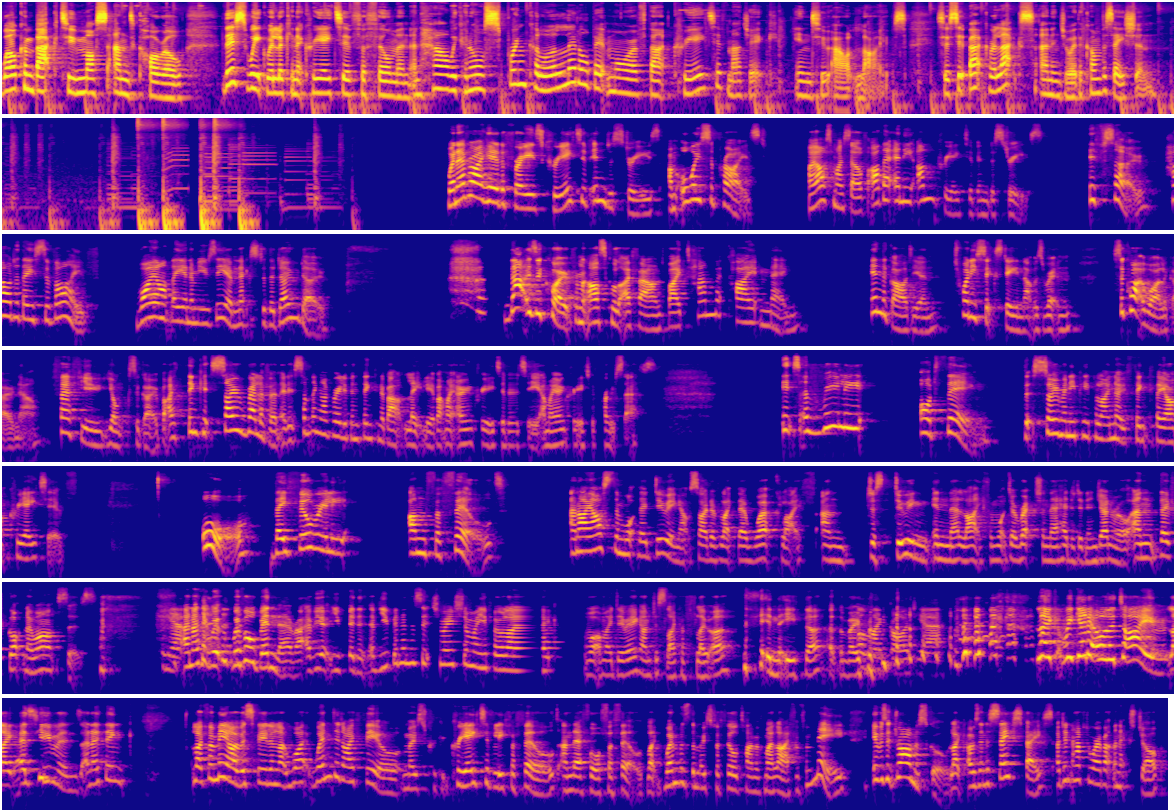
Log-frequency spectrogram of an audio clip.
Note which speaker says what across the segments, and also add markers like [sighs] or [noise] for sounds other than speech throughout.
Speaker 1: Welcome back to Moss and Coral. This week we're looking at creative fulfillment and how we can all sprinkle a little bit more of that creative magic into our lives. So sit back, relax, and enjoy the conversation. Whenever I hear the phrase creative industries, I'm always surprised. I ask myself, are there any uncreative industries? If so, how do they survive? Why aren't they in a museum next to the dodo? [laughs] that is a quote from an article that I found by Tham Khai Meng in The Guardian, 2016, that was written. So, quite a while ago now, fair few yonks ago, but I think it's so relevant and it's something I've really been thinking about lately about my own creativity and my own creative process. It's a really odd thing that so many people I know think they aren't creative, or they feel really unfulfilled. And I ask them what they're doing outside of like their work life and just doing in their life and what direction they're headed in in general. And they've got no answers. Yeah. [laughs] and I think we we've all been there, right? Have you, you've been, have you been in the situation where you feel like, what am I doing? I'm just like a floater [laughs] in the ether at the moment.
Speaker 2: Oh my God. [laughs] Yeah.
Speaker 1: like we get it all the time, like as humans. And I think, like for me, I was feeling like, what? When did I feel most creatively fulfilled and therefore fulfilled? Like when was the most fulfilled time of my life? And for me, it was at drama school. Like I was in a safe space. I didn't have to worry about the next job.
